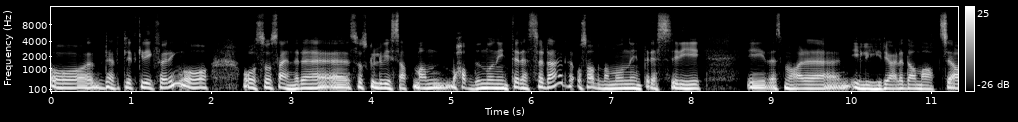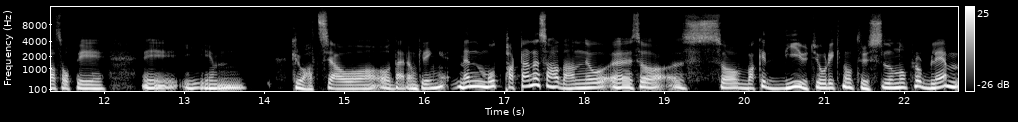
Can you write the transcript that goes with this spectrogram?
og drevet litt krigføring. Og, og også seinere så skulle det vise at man hadde noen interesser der. Og så hadde man noen interesser i, i det som var eh, Illyria eller Dalmatia, altså oppe i, i, i Kroatia og, og, der omkring. Men mot parterne så hadde han jo eh, Så, så var ikke de utgjorde ikke noe trussel og noe problem.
